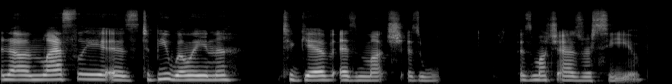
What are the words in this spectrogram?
and then lastly is to be willing to give as much as as much as receive.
